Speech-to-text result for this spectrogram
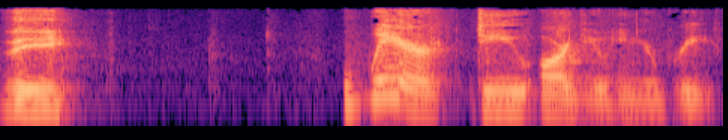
the... Where do you argue in your brief,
